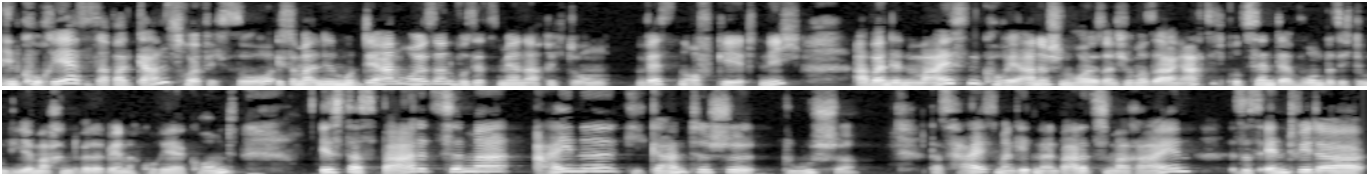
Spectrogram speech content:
In Korea ist es aber ganz häufig so, ich sag mal, in den modernen Häusern, wo es jetzt mehr nach Richtung Westen oft geht, nicht, aber in den meisten koreanischen Häusern, ich würde mal sagen, 80 Prozent der Wohnbesichtigung, die ihr machen würdet, wenn ihr nach Korea kommt, ist das Badezimmer eine gigantische Dusche. Das heißt, man geht in ein Badezimmer rein, es ist entweder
